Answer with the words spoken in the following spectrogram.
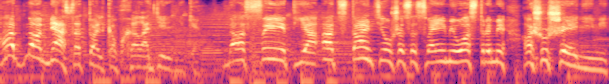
Одно мясо только в холодильнике. Да сыт я, отстаньте уже со своими острыми ошушениями.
